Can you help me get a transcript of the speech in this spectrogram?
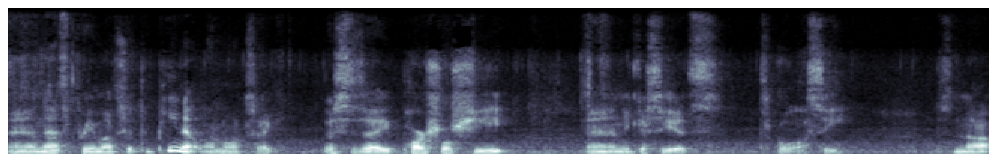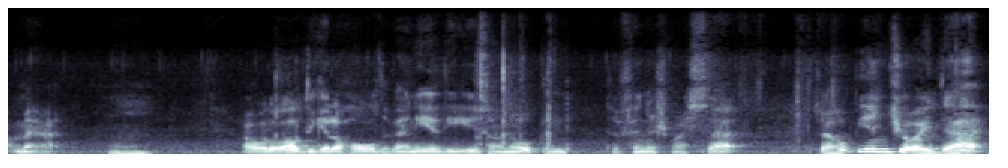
And that's pretty much what the peanut one looks like. This is a partial sheet, and you can see it's, it's glossy. It's not matte. Mm. I would love to get a hold of any of these unopened to finish my set. So I hope you enjoyed that,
